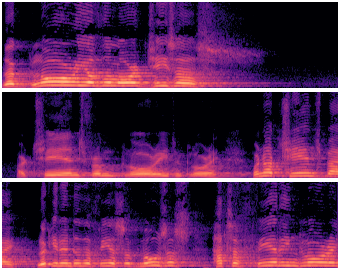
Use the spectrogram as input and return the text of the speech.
the glory of the Lord Jesus are changed from glory to glory. We're not changed by looking into the face of Moses. That's a fading glory.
